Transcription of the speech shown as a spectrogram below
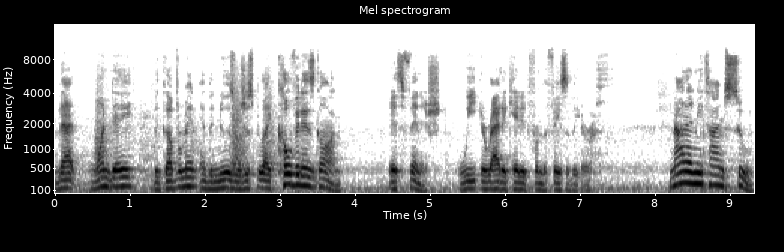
that one day the government and the news will just be like, COVID is gone. It's finished. We eradicated from the face of the earth. Not anytime soon,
